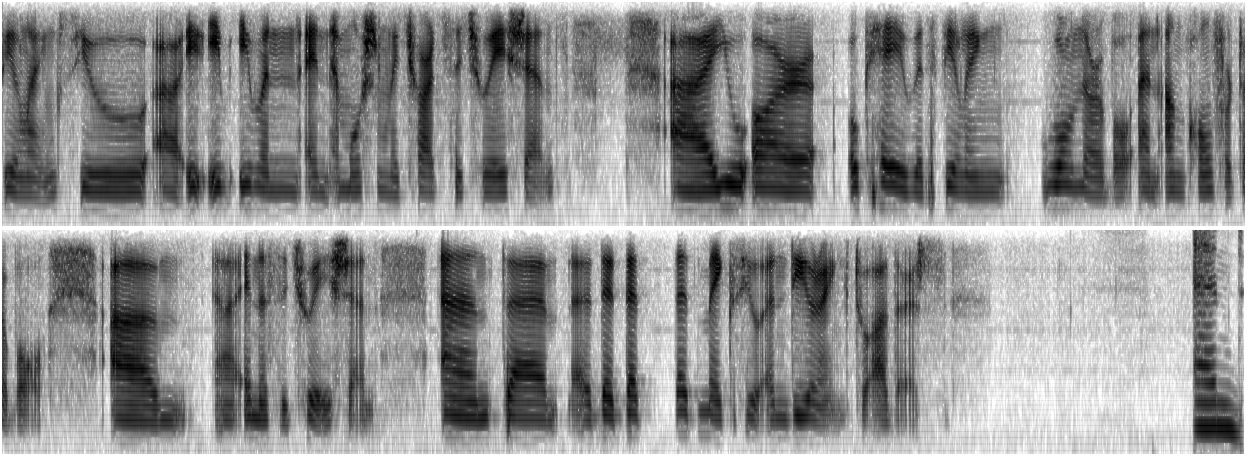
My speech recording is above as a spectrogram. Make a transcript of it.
feelings. You uh, e- even in emotionally charged situations, uh, you are okay with feeling vulnerable and uncomfortable um, uh, in a situation, and um, uh, that that that makes you endearing to others. And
